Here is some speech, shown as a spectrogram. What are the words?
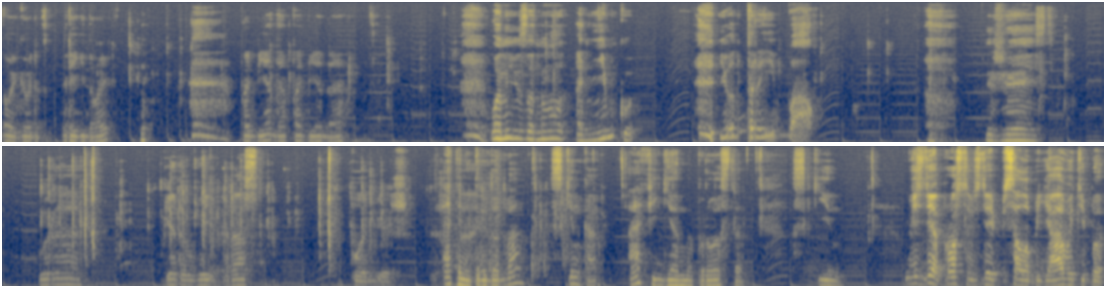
Ой, говорит, реги давай. Победа, победа. Он юзанул анимку, и он проебал. Жесть. Ура. Первый раз побеж. Это не 3 до 2, скинкар. Офигенно просто. Скин. Везде, просто везде писал объявы, типа,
